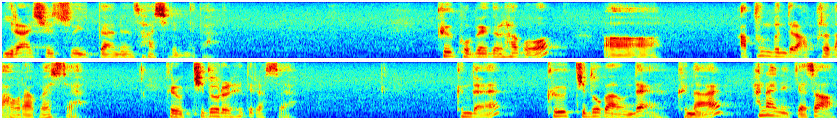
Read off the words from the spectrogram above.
일하실 수 있다는 사실입니다. 그 고백을 하고 어, 아픈 분들 앞으로 나오라고 했어요. 그리고 기도를 해드렸어요. 근데 그 기도 가운데 그날 하나님께서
